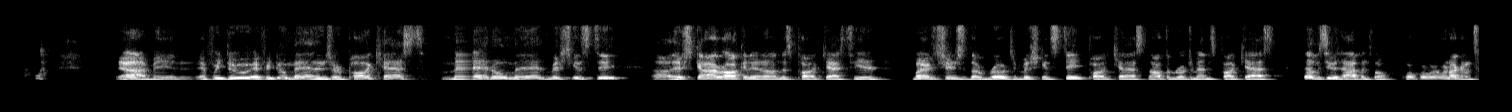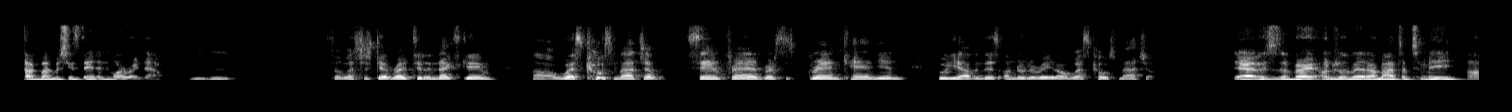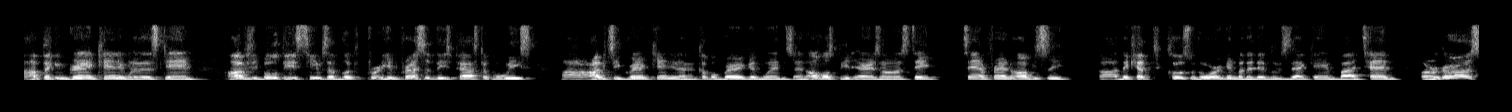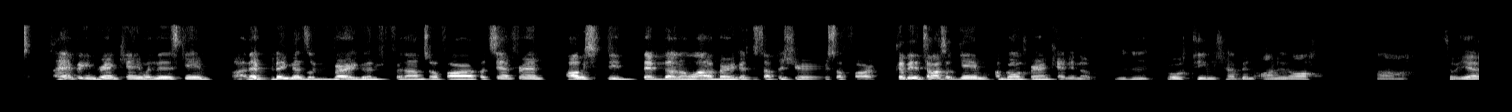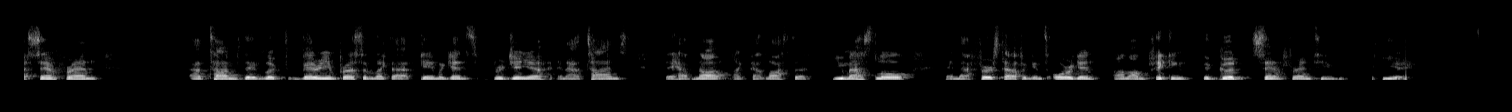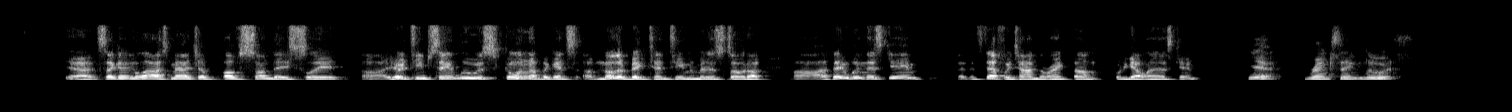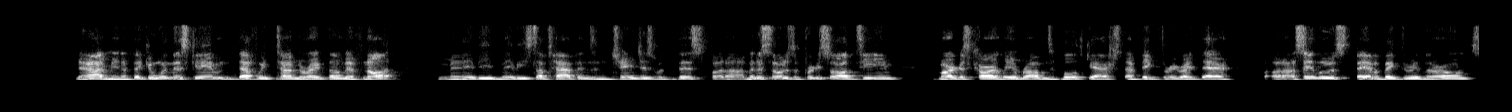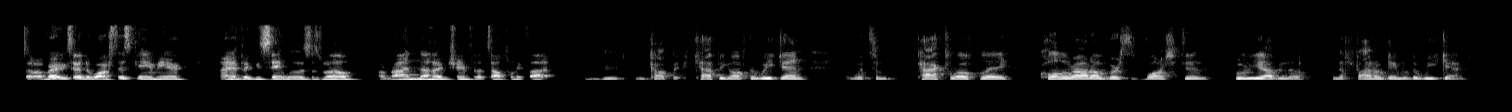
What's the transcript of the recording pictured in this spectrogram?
Yeah, I mean, if we do if we do manage our podcast, man oh man, Michigan State, uh, they're skyrocketing on this podcast here. Might have to change the Road to Michigan State podcast, not the Road to Madness podcast. That will see what happens, but we're, we're not going to talk about Michigan State anymore right now. Mm-hmm. So let's just get right to the next game. Uh, West Coast matchup: San Fran versus Grand Canyon. Who do you have in this under the radar West Coast matchup? Yeah, this is a very under the radar matchup to me. Uh, I'm picking Grand Canyon winning this game. Obviously, both these teams have looked pretty impressive these past couple weeks. Uh, obviously, Grand Canyon had a couple very good wins and almost beat Arizona State. San Fran, obviously, uh, they kept close with Oregon, but they did lose that game by 10. But regardless, I am picking Grand Canyon win this game. Uh, their big men's look very good for them so far. But San Fran, obviously, they've done a lot of very good stuff this year so far. Could be a toss-up game. I'm going with Grand Canyon though. Mm-hmm. Both teams have been on and off. Uh, so yeah, San Fran. At times they've looked very impressive, like that game against Virginia, and at times they have not, like that loss to UMass Lowell in that first half against Oregon. Um, I'm picking the good San Fran team here. Yeah, it's second to last matchup of Sunday slate. Uh, your team, St. Louis, going up against another Big Ten team in Minnesota. Uh, if they win this game, it's definitely time to rank them. What do you got winning this game? Yeah, rank St. Louis. Yeah, I mean, if they can win this game, definitely time to rank them. If not, maybe maybe stuff happens and changes with this. But uh, Minnesota's a pretty solid team. Marcus Carr, Liam Robbins, both gashed that big three right there. But uh, St. Louis, they have a big three in their own, so I'm very excited to watch this game here. I am picking St. Louis as well. I'm riding the hype train for the top 25. Mm-hmm. Cap- capping off the weekend with some Pac-12 play, Colorado versus Washington. Who do you have in the in the final game of the weekend?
